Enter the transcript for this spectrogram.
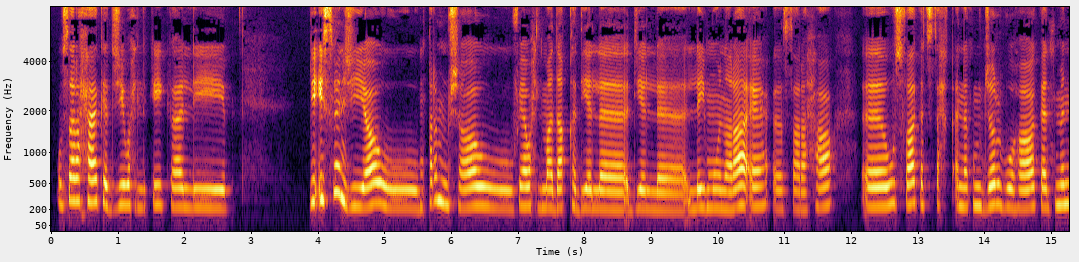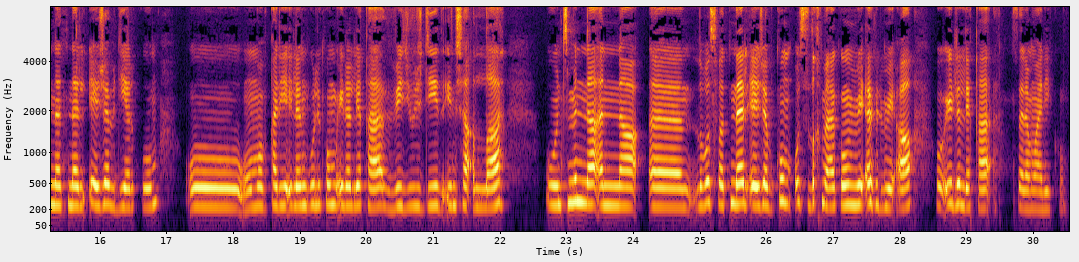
وصراحة كتجي واحد الكيكة اللي اللي إسفنجية ومقرمشة وفيها واحد المذاق ديال ديال الليمون رائع الصراحة. أه وصفة كتستحق أنكم تجربوها. كنتمنى تنال الإعجاب ديالكم. وما بقى لي إلا نقول لكم إلى اللقاء في فيديو جديد إن شاء الله. ونتمنى أن أه الوصفة تنال إعجابكم وتصدق معكم مئة في المئة. وإلى اللقاء. السلام عليكم.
